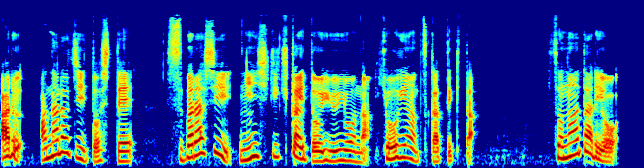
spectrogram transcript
あるアナロジーとして素晴らしい認識機械というような表現を使ってきた。そのあたりを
